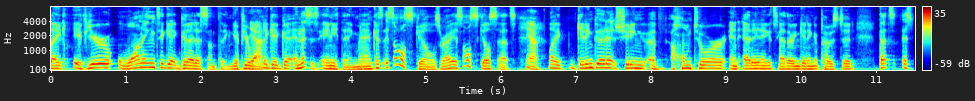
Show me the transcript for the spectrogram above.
Like if you're wanting to get good at something, if you Yeah. want to get good, and this is anything, man, because it's all skills, right? It's all skill sets. Yeah. Like getting good at shooting a, a home tour and editing it together and getting it posted, that's, it's,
